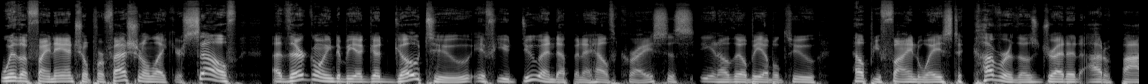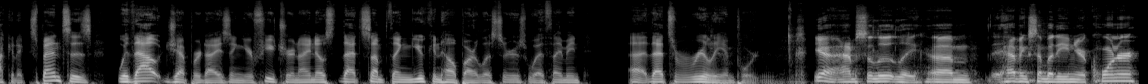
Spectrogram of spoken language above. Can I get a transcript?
with a financial professional like yourself, uh, they're going to be a good go-to if you do end up in a health crisis. You know, they'll be able to help you find ways to cover those dreaded out-of-pocket expenses without jeopardizing your future. And I know that's something you can help our listeners with. I mean, uh, that's really important. Yeah, absolutely. Um, having somebody in your corner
